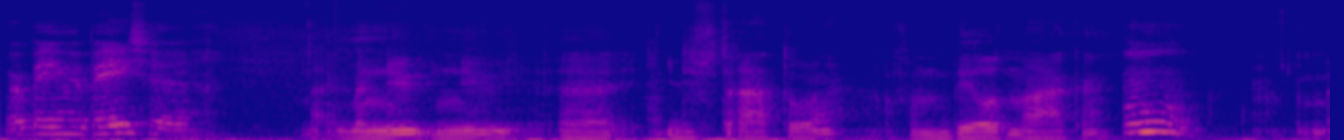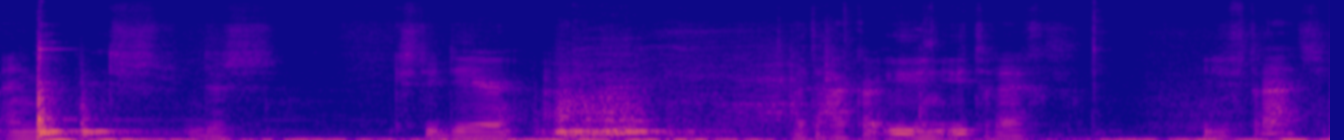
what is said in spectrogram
Waar ben je mee bezig? Nou, ik ben nu, nu eh, illustrator of een beeldmaker. Mm. En dus, dus ik studeer aan het HKU in Utrecht illustratie.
